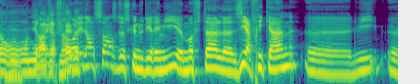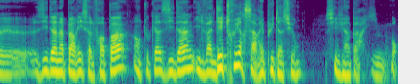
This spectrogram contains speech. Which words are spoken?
on, on ira vers Fred. aller dans le sens de ce que nous dit Rémi, euh, Moftal, euh, The African, euh, lui, Zidane à Paris, ça ne le fera pas. En tout cas, Zidane, il va détruire sa réputation s'il vient à Paris. Bon.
